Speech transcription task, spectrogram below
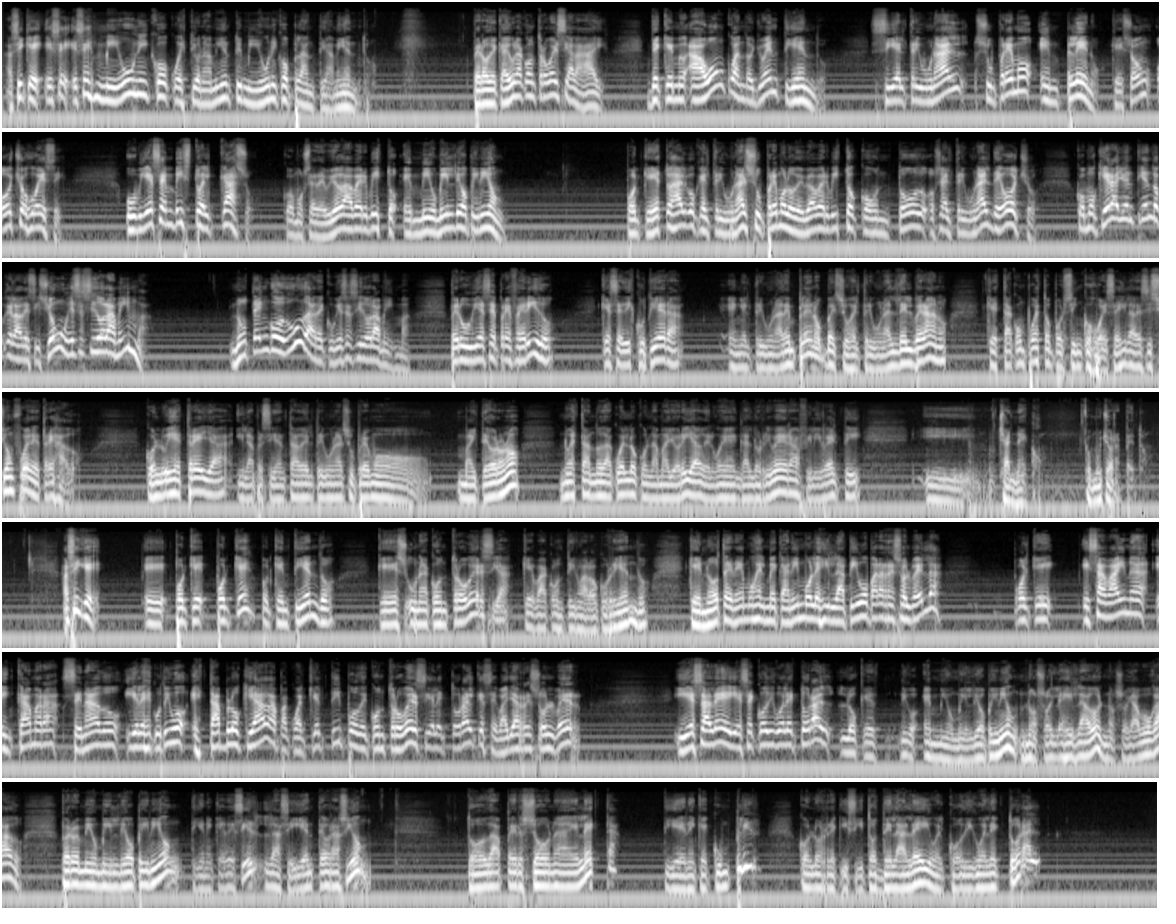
Así que ese, ese es mi único cuestionamiento y mi único planteamiento. Pero de que hay una controversia, la hay. de que aun cuando yo entiendo si el Tribunal Supremo en pleno, que son ocho jueces, hubiesen visto el caso como se debió de haber visto, en mi humilde opinión, porque esto es algo que el Tribunal Supremo lo debió haber visto con todo, o sea, el Tribunal de ocho, como quiera yo entiendo que la decisión hubiese sido la misma. No tengo duda de que hubiese sido la misma, pero hubiese preferido que se discutiera en el tribunal en pleno versus el tribunal del verano, que está compuesto por cinco jueces y la decisión fue de 3 a 2. Con Luis Estrella y la presidenta del Tribunal Supremo, Maite Orono, no estando de acuerdo con la mayoría del juez Galdo Rivera, Filiberti y Charneco, con mucho respeto. Así que, eh, porque, ¿por qué? Porque entiendo que es una controversia que va a continuar ocurriendo, que no tenemos el mecanismo legislativo para resolverla, porque esa vaina en Cámara, Senado y el Ejecutivo está bloqueada para cualquier tipo de controversia electoral que se vaya a resolver. Y esa ley, ese código electoral, lo que digo, en mi humilde opinión, no soy legislador, no soy abogado, pero en mi humilde opinión tiene que decir la siguiente oración. Toda persona electa tiene que cumplir con los requisitos de la ley o el código electoral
